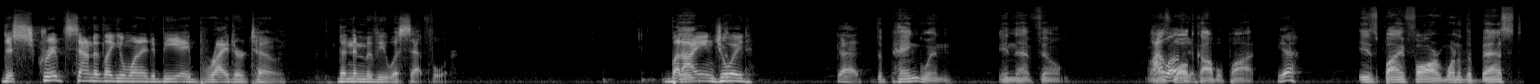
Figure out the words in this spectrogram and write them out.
the script sounded like it wanted to be a brighter tone than the movie was set for. But The- i enjoyed go ahead. The penguin in that film, Oswald. Cobblepot, yeah. is by far one of the best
